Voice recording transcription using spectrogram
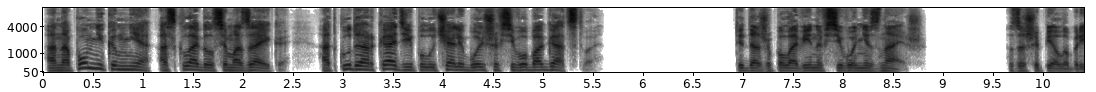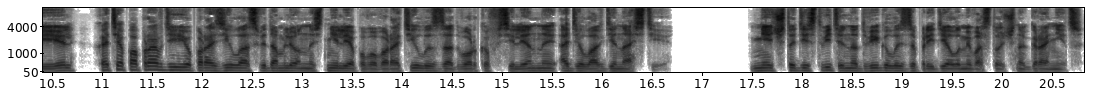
«А напомни-ка мне», — осклабился Мозаика, «откуда Аркадии получали больше всего богатства?» «Ты даже половины всего не знаешь», — зашипела Бриэль, хотя по правде ее поразила осведомленность нелепого воротил из задворков Вселенной о делах династии. Нечто действительно двигалось за пределами восточных границ,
